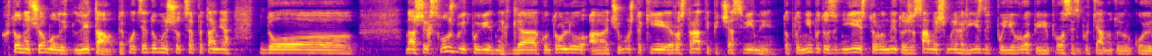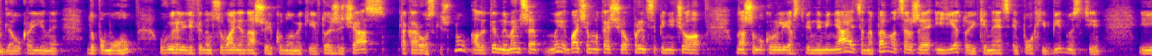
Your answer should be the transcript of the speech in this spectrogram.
Хто на чому літав. Так от я думаю, що це питання до наших служб відповідних для контролю. А чому ж такі розтрати під час війни? Тобто, нібито з однієї сторони той же самий Шмигаль їздить по Європі і просить з протягнутою рукою для України допомогу у вигляді фінансування нашої економіки, і в той же час така розкіш. Ну але тим не менше, ми бачимо те, що в принципі нічого в нашому королівстві не міняється. Напевно, це вже і є той кінець епохи бідності, і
